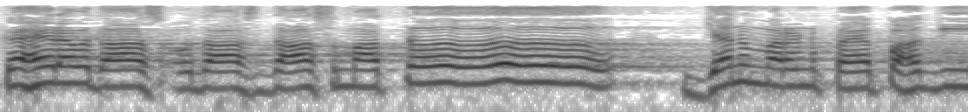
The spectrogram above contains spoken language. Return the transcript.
ਕਹਿ ਰਵਦਾਸ, ਉਦਾਸ ਦਾਸ ਮਤ ਜਨਮ ਮਰਨ ਪੈ ਭਾਗੀ।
